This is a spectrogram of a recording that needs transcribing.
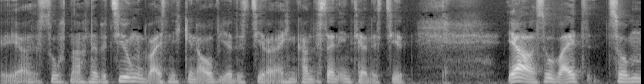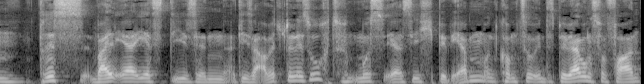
Er sucht nach einer Beziehung und weiß nicht genau, wie er das Ziel erreichen kann. Das ist sein internes Ziel. Ja, soweit zum Driss. Weil er jetzt diesen, diese Arbeitsstelle sucht, muss er sich bewerben und kommt so in das Bewerbungsverfahren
